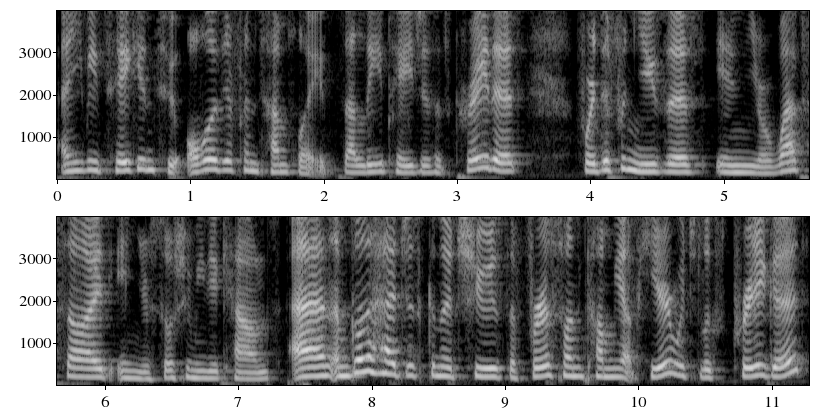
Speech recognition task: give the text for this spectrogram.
and you'll be taken to all the different templates that Leadpages has created for different uses in your website, in your social media accounts. And I'm going ahead just going to choose the first one coming up here, which looks pretty good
